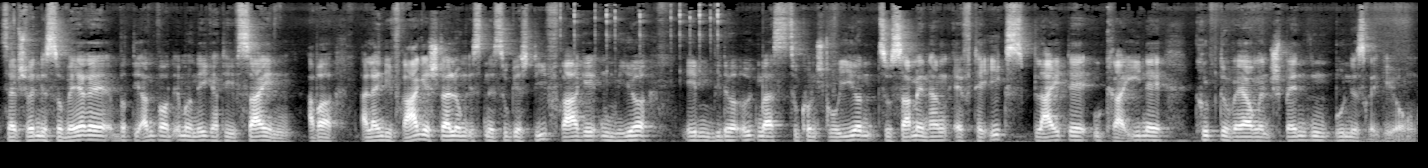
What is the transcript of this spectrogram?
Selbst wenn das so wäre, wird die Antwort immer negativ sein. Aber allein die Fragestellung ist eine Suggestivfrage, um hier eben wieder irgendwas zu konstruieren. Zusammenhang FTX, Pleite, Ukraine, Kryptowährungen, Spenden, Bundesregierung.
